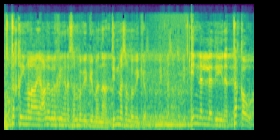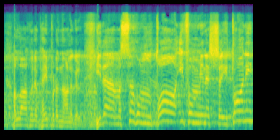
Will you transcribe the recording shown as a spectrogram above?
മുത്തക്കങ്ങളായ ആളുകൾക്ക് ഇങ്ങനെ സംഭവിക്കുമെന്നാണ് തിന്മ സംഭവിക്കും. ഇന്നല്ലദീന തഖൗ അല്ലാഹുനെ ഭയപ്പെടുന്ന ആളുകൾ. ഇദാ മസ്സഹും ത്വായിഫും മിനശ് ശൈത്വാനി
